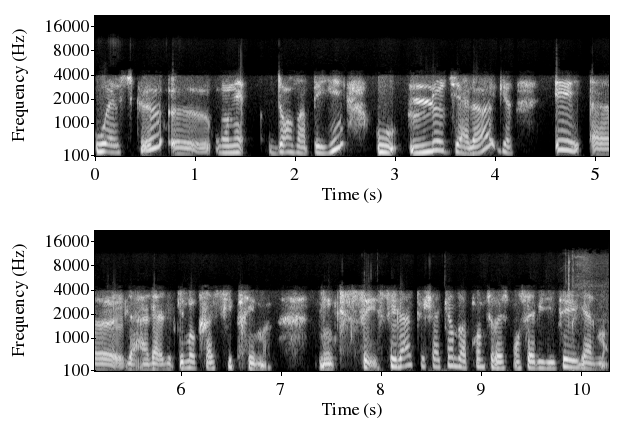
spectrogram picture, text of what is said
Ou est-ce que euh, on est dans un pays où le dialogue et euh, la, la, démocratie prime. Donc c'est là que chacun doit prendre ses responsabilités également.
